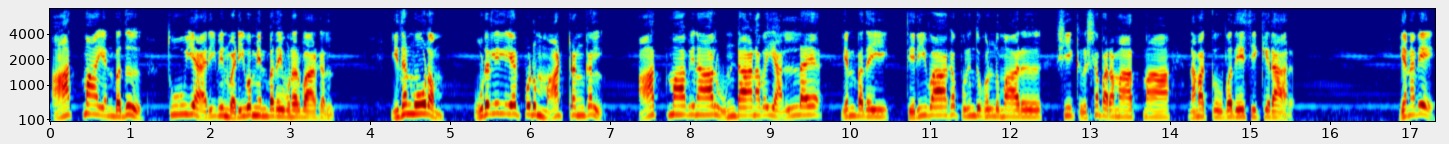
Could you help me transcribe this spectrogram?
ஆத்மா என்பது தூய அறிவின் வடிவம் என்பதை உணர்வார்கள். இதன் மூலம் உடலில் ஏற்படும் மாற்றங்கள் ஆத்மாவினால் உண்டானவை அல்ல என்பதை தெரிவாக புரிந்து கொள்ளுமாறு ஸ்ரீ கிருஷ்ண பரமாத்மா நமக்கு உபதேசிக்கிறார். எனவே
